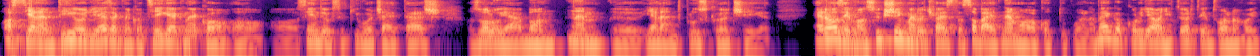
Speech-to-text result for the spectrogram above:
azt jelenti, hogy ezeknek a cégeknek a, a, a széndiokszid kibocsátás az valójában nem jelent plusz költséget. Erre azért van szükség, mert hogyha ezt a szabályt nem alkottuk volna meg, akkor ugye annyi történt volna, hogy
